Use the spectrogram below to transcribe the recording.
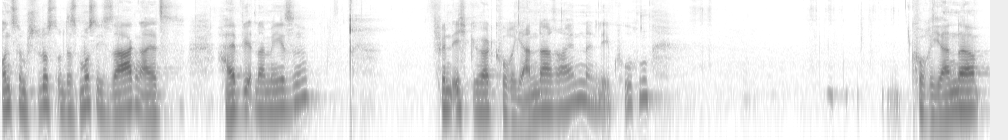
Und zum Schluss, und das muss ich sagen als Halbvietnamese, finde ich, gehört Koriander rein in Lebkuchen. Koriander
